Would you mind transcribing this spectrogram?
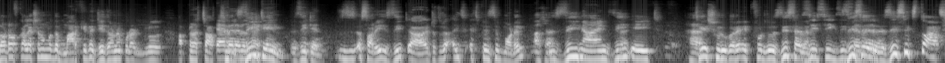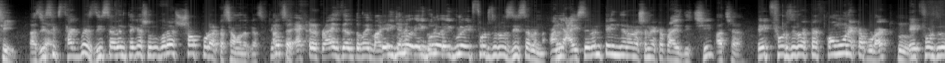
লট অফ কালেকশনের মধ্যে মার্কেটে যে ধরনের প্রোডাক্টগুলো আপনারা চাচ্ছেন G ten G ten sorry G এটা তো এক্সপেন্সিভ মডেল আচ্ছা। G nine G eight. থেকে শুরু করে eight four zero G seven Z6, G six তো আছেই। আচ্ছা। জি সিক্স থাকবে জি সেভেন থেকে শুরু করে সব প্রোডাক্ট আছে আমাদের কাছে ঠিক আচ্ছা আছে একটার প্রাইস দেন তো ভাই মার্কেট এইগুলো এইগুলো এইগুলো eight four zero G seven আমি আই সেভেন টেন জেনারেশনের একটা প্রাইস দিচ্ছি। আচ্ছা। এইট ফোর জিরো একটা কমন একটা product eight four zero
